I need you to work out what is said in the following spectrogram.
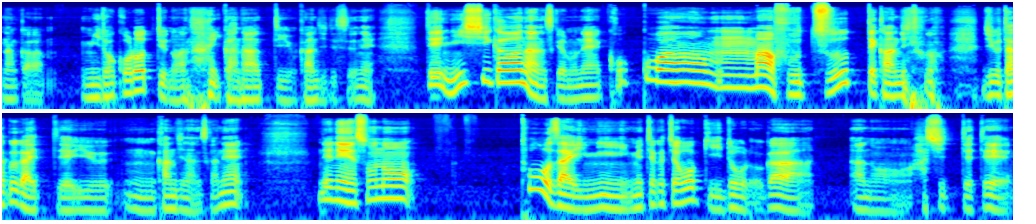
なんか見どころっていうのはないかなっていう感じですよね。で、西側なんですけどもね、ここは、うん、まあ普通って感じの 住宅街っていう、うん、感じなんですかね。でね、その東西にめちゃくちゃ大きい道路があの走ってて、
